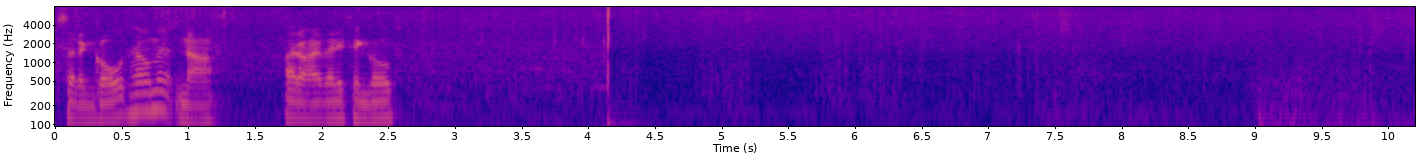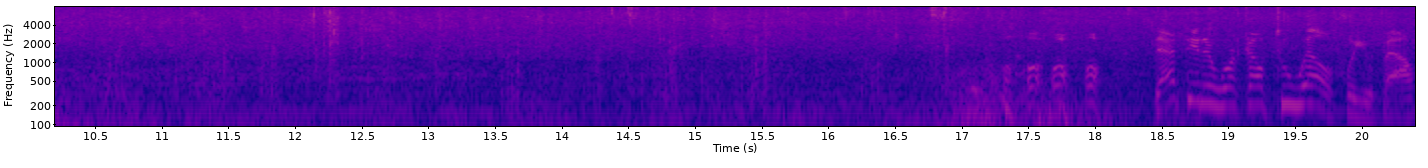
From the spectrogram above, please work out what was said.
Is that a gold helmet? Nah. I don't have anything gold. that didn't work out too well for you, pal.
